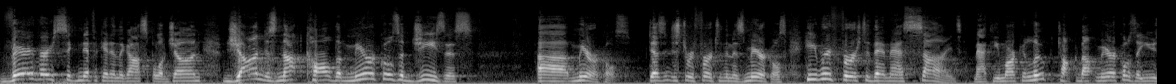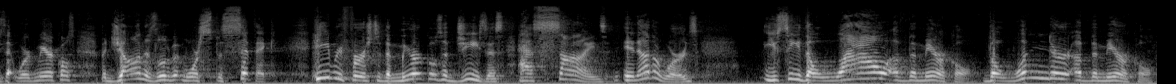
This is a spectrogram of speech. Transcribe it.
Very, very significant in the Gospel of John. John does not call the miracles of Jesus uh, miracles. Doesn't just refer to them as miracles. He refers to them as signs. Matthew, Mark, and Luke talk about miracles. They use that word miracles. But John is a little bit more specific. He refers to the miracles of Jesus as signs. In other words, you see the wow of the miracle, the wonder of the miracle,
